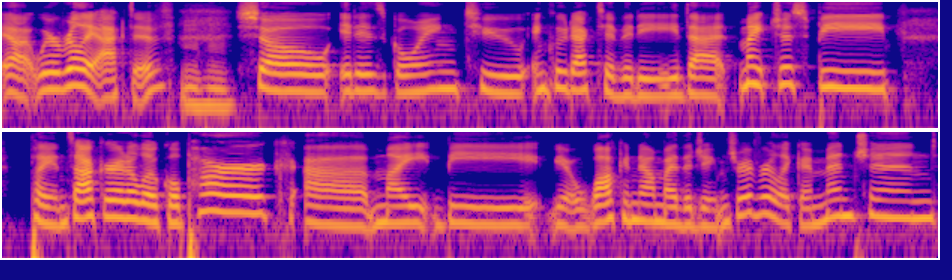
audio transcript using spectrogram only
uh, we're really active. Mm-hmm. So it is going to include activity that might just be playing soccer at a local park, uh, might be, you know, walking down by the James River, like I mentioned.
